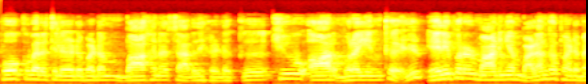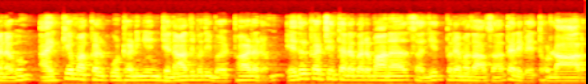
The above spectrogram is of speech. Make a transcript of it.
போக்குவரத்தில் ஈடுபடும் வாகன சாரதிகளுக்கு கியூஆர் முறையின் கீழ் எரிபொருள் மானியம் வழங்கப்படும் எனவும் ஐக்கிய மக்கள் கூட்டணியின் ஜனாதிபதி வேட்பாளரும் எதிர்க்கட்சித் தலைவருமான சஜித் பிரேமதாசா தெரிவித்துள்ளார்.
